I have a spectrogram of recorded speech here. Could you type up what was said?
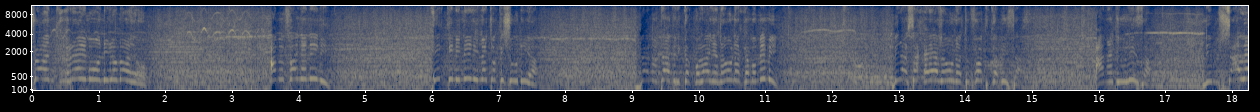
Frank Raymond Domayo amefanya nini? Hiki ni nini ninachokishuhudia? Beno David Kakolanya, naona kama mimi, bila shaka yeye anaona tofauti kabisa. Anajiuliza, ni mshale,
